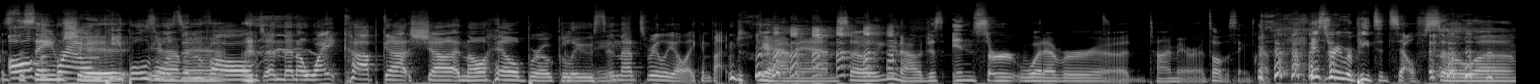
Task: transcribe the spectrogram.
the all the, same brown shit. peoples Yeah, was man. involved, and then a white cop got shot, and all hell broke loose. And that's really all I can find. yeah, man. So you know, just insert whatever uh, time era. It's all the same crap. History repeats itself. So uh,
